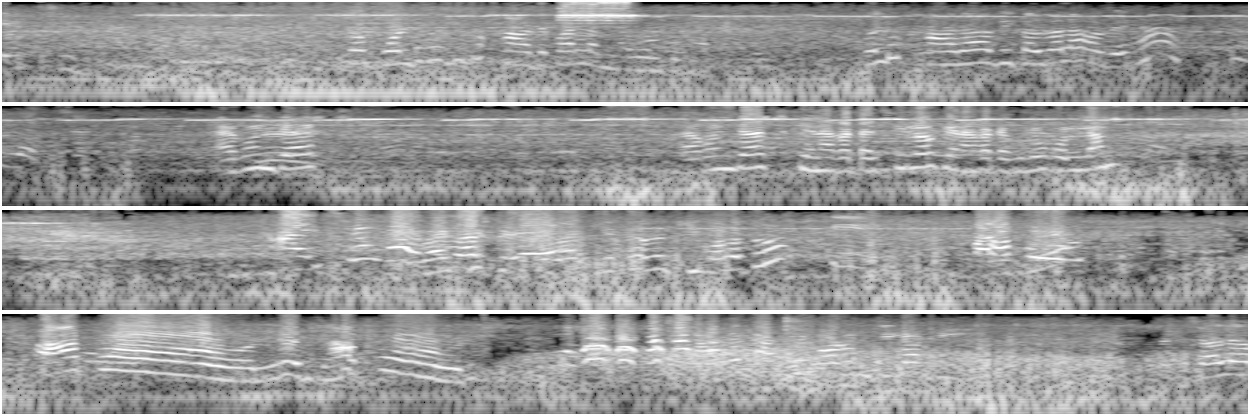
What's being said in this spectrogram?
যাচ্ছি তো বল্টুকে কিছু খাওয়াতে পারলাম না বল্টু বল্টু খাওয়া দাওয়া বিকালবেলা হবে হ্যাঁ? এখন জাস্ট এখন জাস্ট কেনাকাটা ছিল কেনাকাটাগুলো করলাম। এবার খেতে হবে কি বলো তো? কি? পাপড়। ঝাপড়! গরম জিলাপি তো চলো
